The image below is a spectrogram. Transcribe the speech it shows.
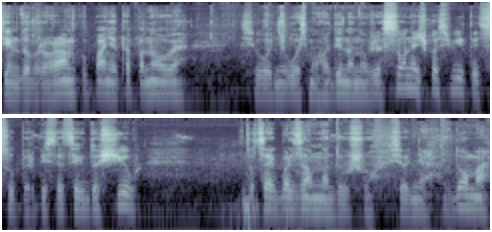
Всім доброго ранку, пані та панове. Сьогодні 8 година, але вже сонечко світить, супер. Після цих дощів, то це як бальзам на душу. Сьогодні вдома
